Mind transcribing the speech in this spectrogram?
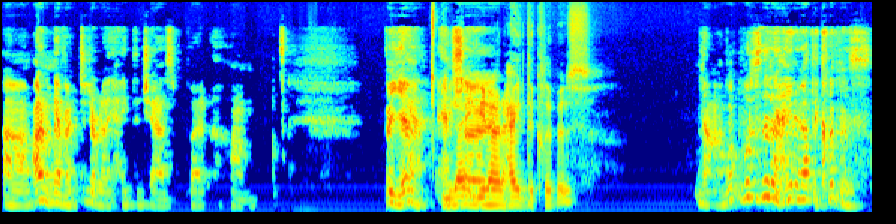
um, I never didn't really hate the Jazz, but um, but yeah. And you don't, so, you don't hate the Clippers? No, nah, what, what is there to hate about the Clippers?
